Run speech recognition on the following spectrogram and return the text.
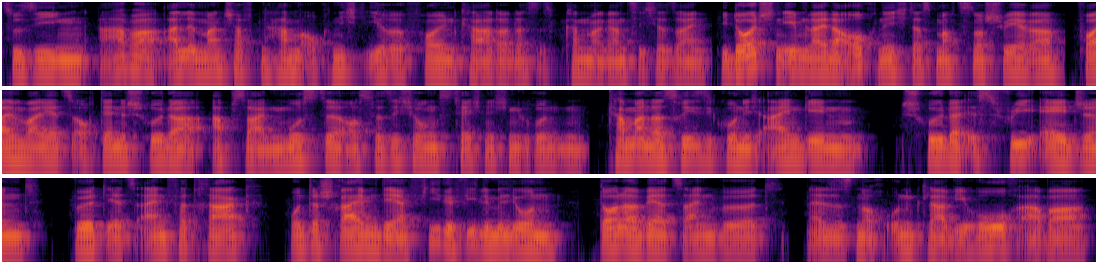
zu siegen, aber alle Mannschaften haben auch nicht ihre vollen Kader, das ist, kann mal ganz sicher sein. Die Deutschen eben leider auch nicht, das macht es noch schwerer, vor allem weil jetzt auch Dennis Schröder absagen musste aus versicherungstechnischen Gründen. Kann man das Risiko nicht eingehen. Schröder ist Free Agent, wird jetzt einen Vertrag unterschreiben, der viele, viele Millionen Dollar wert sein wird. Es ist noch unklar, wie hoch, aber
